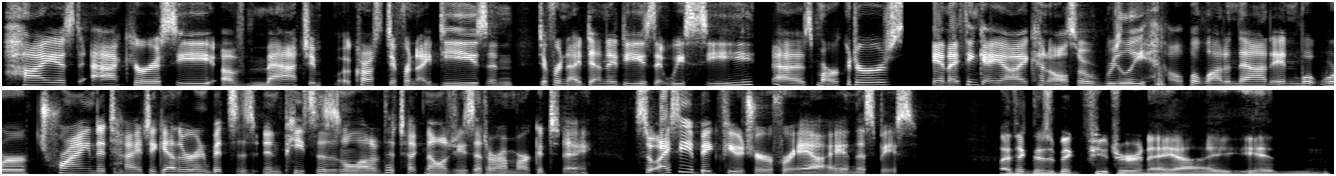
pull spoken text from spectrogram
highest accuracy of match across different IDs and different identities that we see as marketers. And I think AI can also really help a lot in that and what we're trying to tie together in bits and pieces in a lot of the technologies that are on market today. So I see a big future for AI in this space. I think there's a big future in AI in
